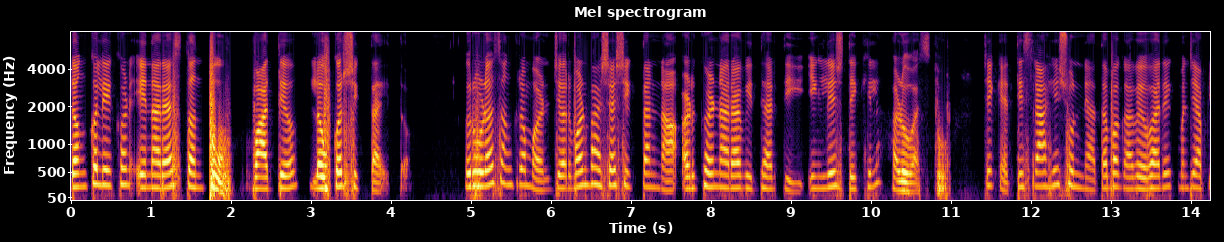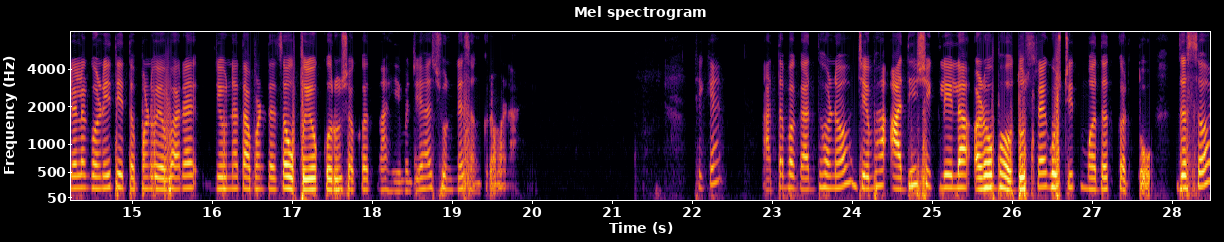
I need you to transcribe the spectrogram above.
डंकलेखन येणाऱ्यास तंतू वाद्य लवकर शिकता येतं. ऋण संक्रमण जर्मन भाषा शिकताना अडखळणारा विद्यार्थी इंग्लिश देखील हळू वाचतो. ठीक आहे तिसरा आहे शून्य. आता बघा व्यवहारिक म्हणजे आपल्याला गणित येतं पण व्यवहार जीवनात आपण त्याचा उपयोग करू शकत नाही. म्हणजे हा शून्य संक्रमण आहे. ठीक आहे? आता बघा धन जेव्हा आधी शिकलेला अनुभव दुसऱ्या गोष्टीत मदत करतो. जसं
